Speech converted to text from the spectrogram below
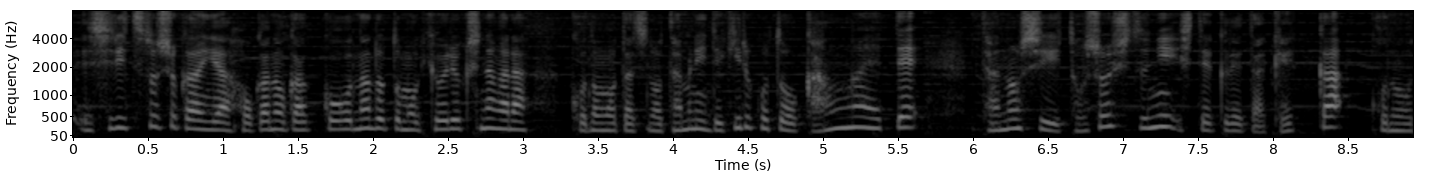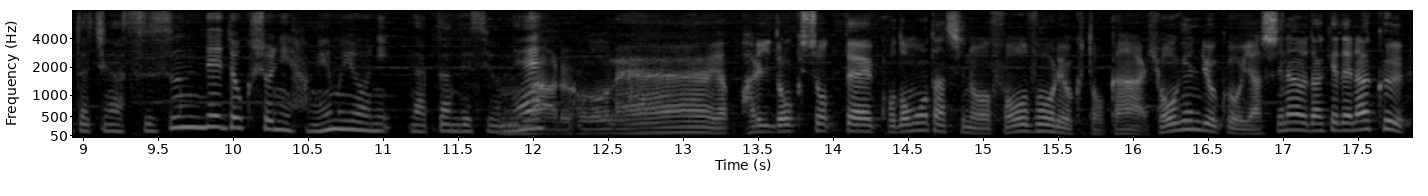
えー私立図書館や他の学校などとも協力しながら子どもたちのためにできることを考えて楽しい図書室にしてくれた結果子どもたちが進んで読書に励むようになったんですよね。なるほどね。やっぱり読書って子どもたちの想像力とか表現力を養うだけでなく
